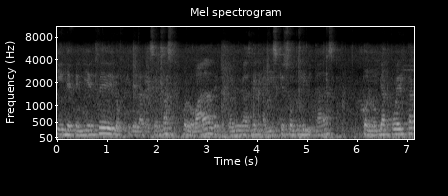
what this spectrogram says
independiente de, lo, de las reservas probadas de petróleo y gas del país que son limitadas, Colombia cuenta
